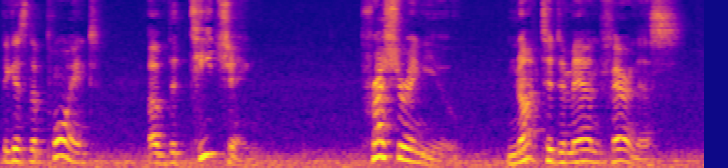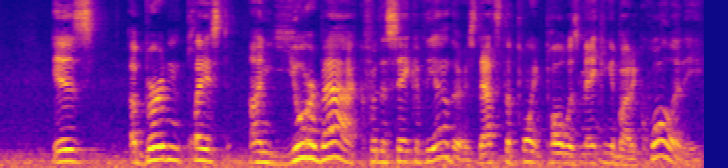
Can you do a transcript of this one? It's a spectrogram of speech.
Because the point of the teaching pressuring you not to demand fairness is a burden placed on your back for the sake of the others. That's the point Paul was making about equality.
